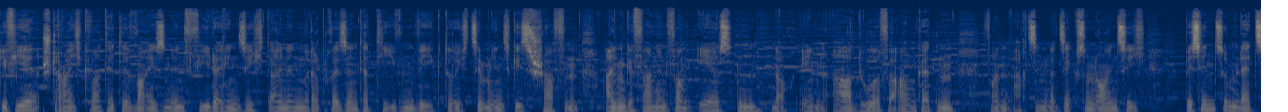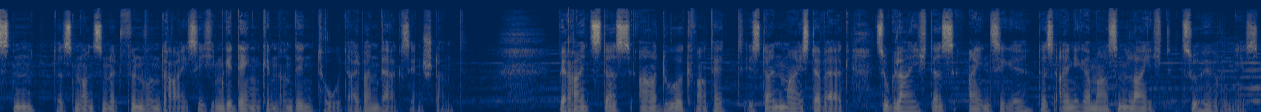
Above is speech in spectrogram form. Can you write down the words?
Die vier Streichquartette weisen in vieler Hinsicht einen repräsentativen Weg durch Zimlinskis Schaffen, angefangen vom ersten, noch in A-Dur verankerten, von 1896 bis hin zum letzten, das 1935 im Gedenken an den Tod Alban Bergs entstand. Bereits das A-Dur-Quartett ist ein Meisterwerk, zugleich das einzige, das einigermaßen leicht zu hören ist.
